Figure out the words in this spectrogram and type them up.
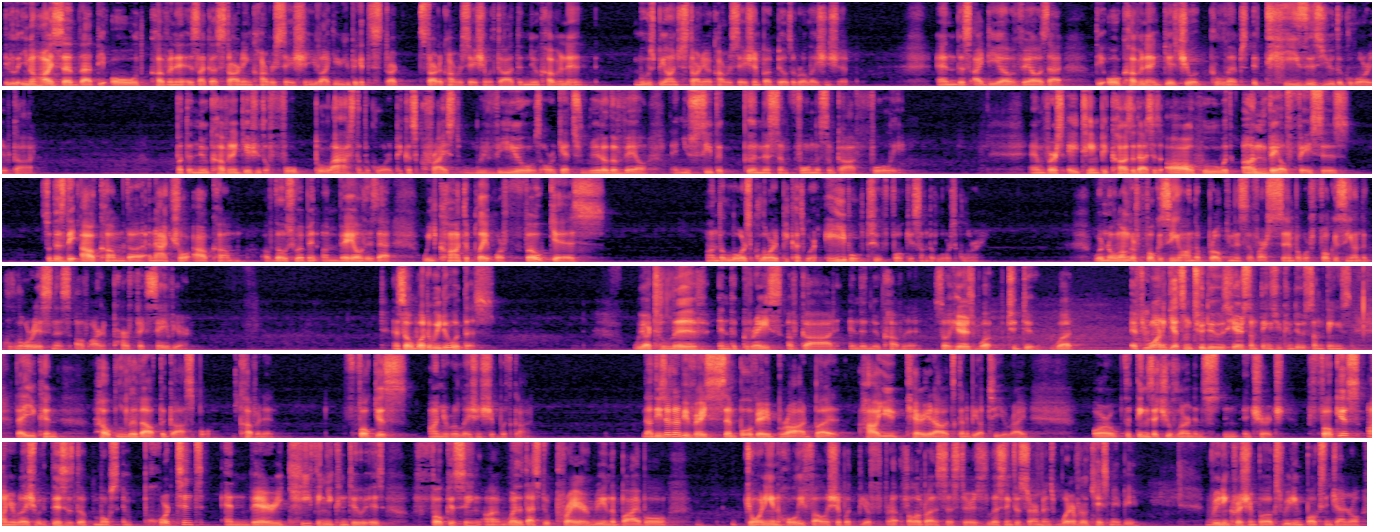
You know how I said that the old covenant is like a starting conversation. You like you get to start start a conversation with God. The new covenant moves beyond just starting a conversation, but builds a relationship. And this idea of veil is that the old covenant gives you a glimpse, it teases you the glory of God. But the new covenant gives you the full blast of the glory because Christ reveals or gets rid of the veil and you see the goodness and fullness of God fully. And verse 18, because of that, says, All who with unveiled faces so this is the outcome, the an actual outcome of those who have been unveiled is that we contemplate or focus on the Lord's glory because we're able to focus on the Lord's glory. We're no longer focusing on the brokenness of our sin, but we're focusing on the gloriousness of our perfect Savior. And so, what do we do with this? We are to live in the grace of God in the new covenant. So here's what to do. What if you want to get some to-dos, here's some things you can do, some things that you can help live out the gospel covenant. Focus on your relationship with God. Now these are going to be very simple, very broad, but how you carry it out it's going to be up to you, right? or the things that you've learned in, in, in church. Focus on your relationship. This is the most important and very key thing you can do is focusing on whether that's through prayer, reading the Bible, joining in holy fellowship with your fellow brothers and sisters, listening to sermons, whatever the case may be, reading Christian books, reading books in general.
